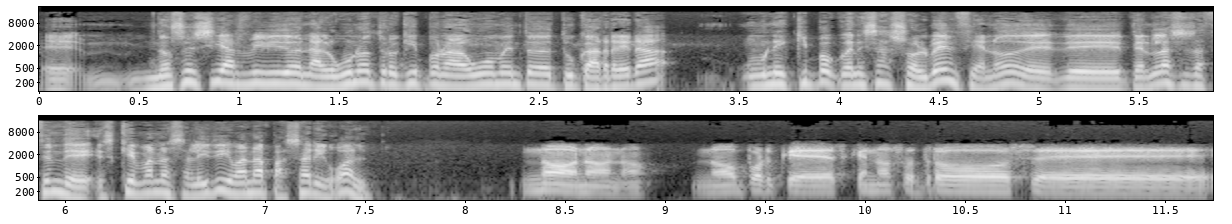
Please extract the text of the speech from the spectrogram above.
Eh, no sé si has vivido en algún otro equipo en algún momento de tu carrera un equipo con esa solvencia, ¿no? De, de tener la sensación de es que van a salir y van a pasar igual. No, no, no no porque es que nosotros eh,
